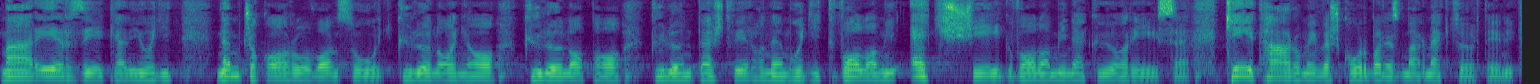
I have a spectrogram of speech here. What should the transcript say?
már érzékeli, hogy itt nem csak arról van szó, hogy külön anya, külön apa, külön testvér, hanem hogy itt valami egység van, aminek ő a része. Két-három éves korban ez már megtörténik.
